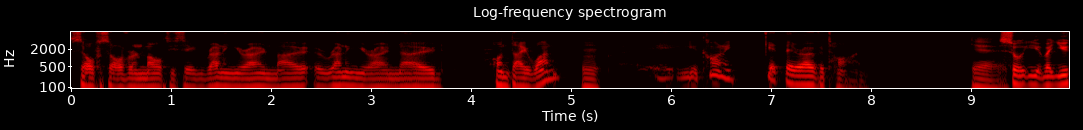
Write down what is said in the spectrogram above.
self-sovereign multi-sig running your own mo running your own node on day one. You kind of get there over time. Yeah. So you, but you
